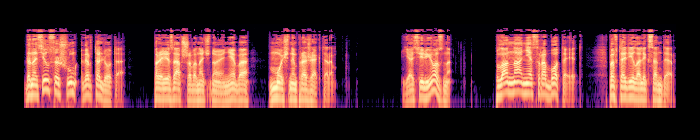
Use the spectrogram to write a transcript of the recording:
доносился шум вертолета, прорезавшего ночное небо мощным прожектором. «Я серьезно», плана не сработает», — повторил Александр.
